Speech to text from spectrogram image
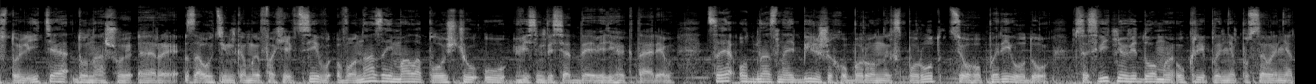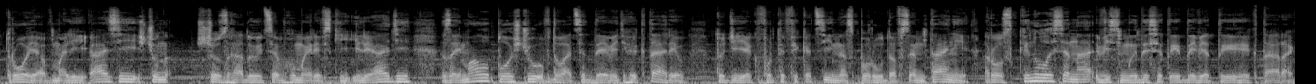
століття до нашої ери. За оцінками фахівців, вона займала площу у 89 гектарів. Це одна з найбільших оборонних споруд цього періоду. Всесвітньо відоме укріплення поселення Троя в Малій Азії, що що згадується в Гомерівській Іліаді, займало площу в 29 гектарів, тоді як фортифікаційна споруда в Сентані розкинулася на 89 гектарах,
